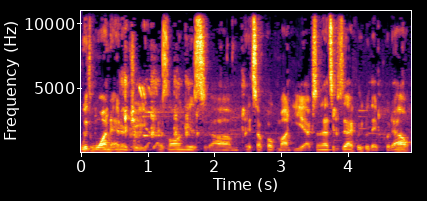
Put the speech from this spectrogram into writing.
with one energy as long as um, it's a Pokemon EX. And that's exactly who they put out.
